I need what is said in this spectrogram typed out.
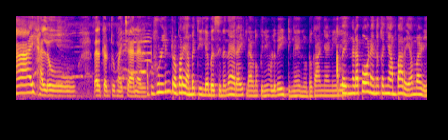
Hi hello welcome to my channel അപ്പൊ ഫുൾ ഇൻട്രോ പറയാൻ പറ്റിയില്ല. ബസ്സിന് നേരായിട്ടുണ്ടായിരുന്നു. പിന്നെ ഇവൾ വെയിറ്റിംഗ് ആയിരുന്നു കേട്ടോ കാഞ്ഞാണിയിൽ അപ്പൊ എങ്ങടെ പോണേന്നൊക്കെ ഞാൻ പറയാൻ വഴി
